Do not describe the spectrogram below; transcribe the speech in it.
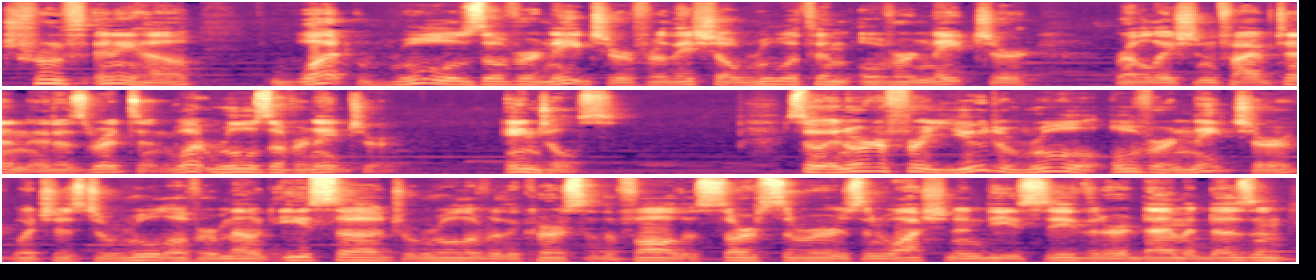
Truth, anyhow, what rules over nature? For they shall rule with him over nature. Revelation 5:10. It is written. What rules over nature? Angels. So, in order for you to rule over nature, which is to rule over Mount Esau, to rule over the curse of the fall, the sorcerers in Washington, D.C., that are a dime a dozen,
